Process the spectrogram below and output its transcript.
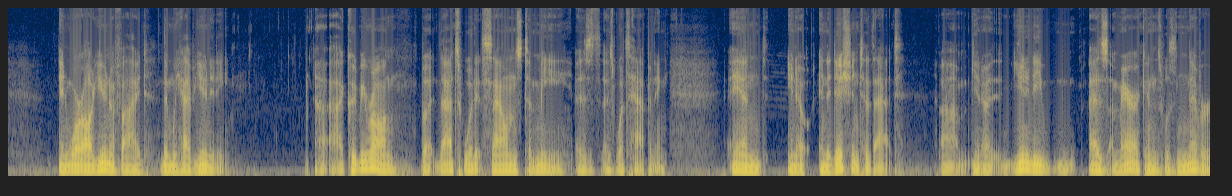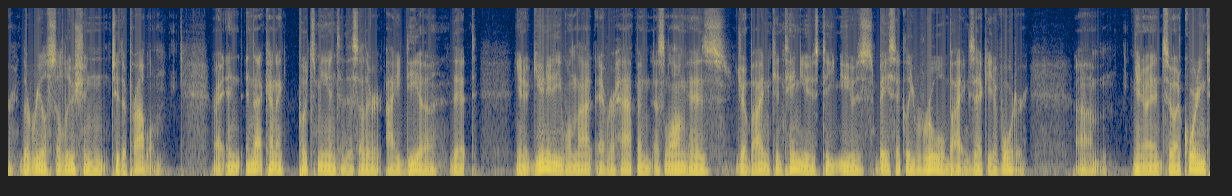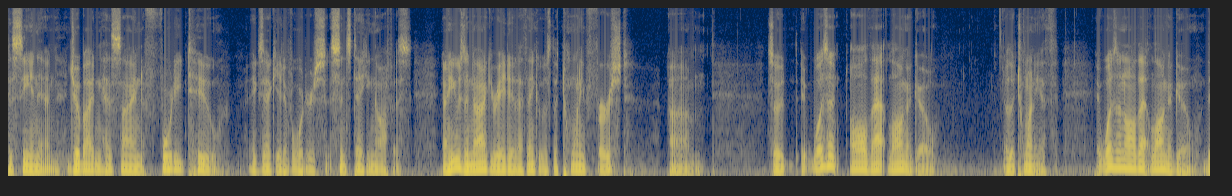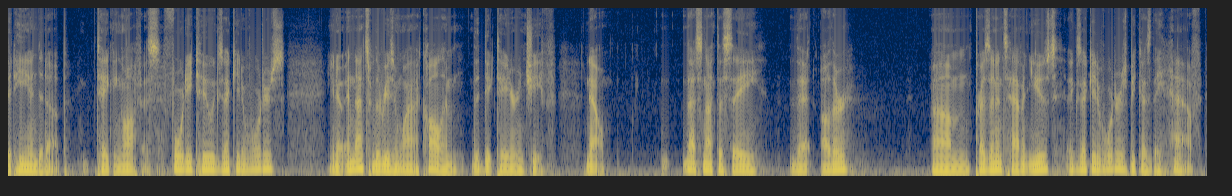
and we're all unified, then we have unity. Uh, I could be wrong, but that's what it sounds to me as as what's happening. And you know, in addition to that, um, you know, unity as Americans was never the real solution to the problem, right? And and that kind of puts me into this other idea that you know unity will not ever happen as long as Joe Biden continues to use basically rule by executive order. Um, you know, and so according to CNN, Joe Biden has signed 42 executive orders since taking office. Now he was inaugurated, I think it was the 21st. Um, so it wasn't all that long ago, or the 20th. It wasn't all that long ago that he ended up taking office. 42 executive orders, you know, and that's the reason why I call him the dictator in chief. Now, that's not to say that other um, presidents haven't used executive orders because they have.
